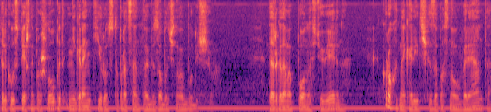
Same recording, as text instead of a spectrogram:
Только успешный прошлый опыт не гарантирует стопроцентного безоблачного будущего. Даже когда мы полностью уверены, крохотная калиточка запасного варианта,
